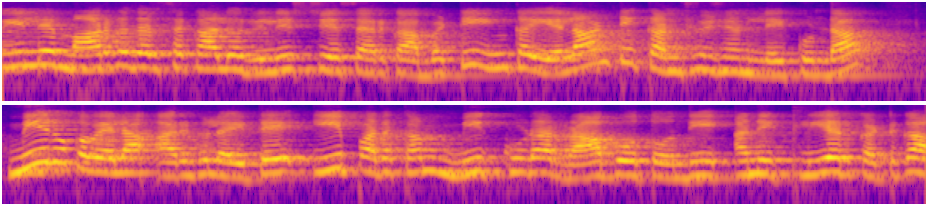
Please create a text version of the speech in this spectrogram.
వీళ్ళే మార్గదర్శకాలు రిలీజ్ చేశారు కాబట్టి ఇంకా ఎలాంటి కన్ఫ్యూజన్ లేకుండా మీరు ఒకవేళ అర్హులైతే ఈ పథకం మీకు కూడా రాబోతోంది అని క్లియర్ కట్గా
